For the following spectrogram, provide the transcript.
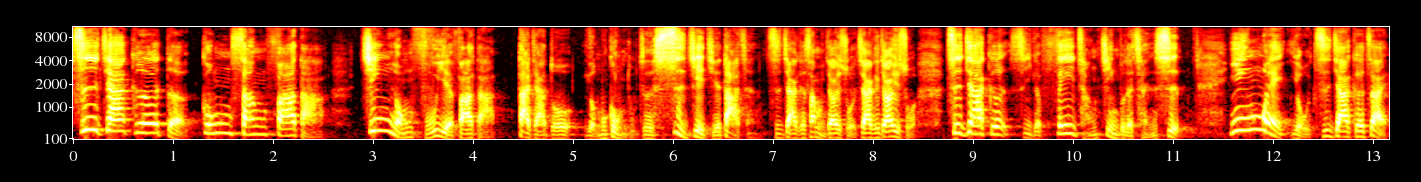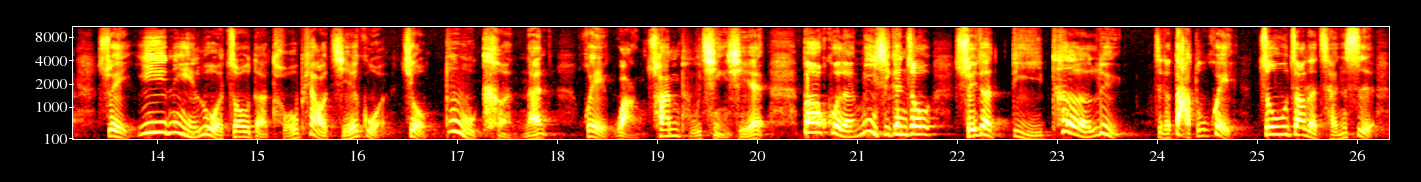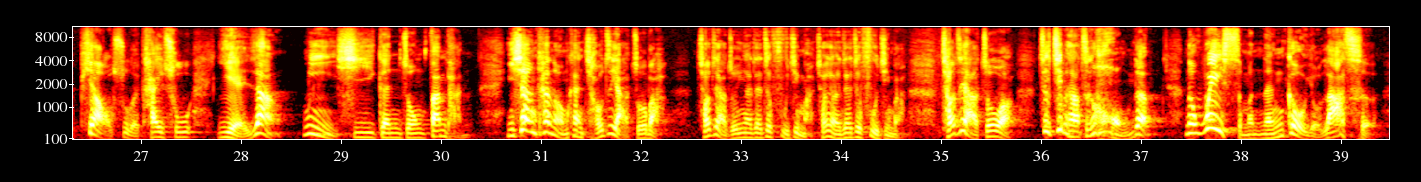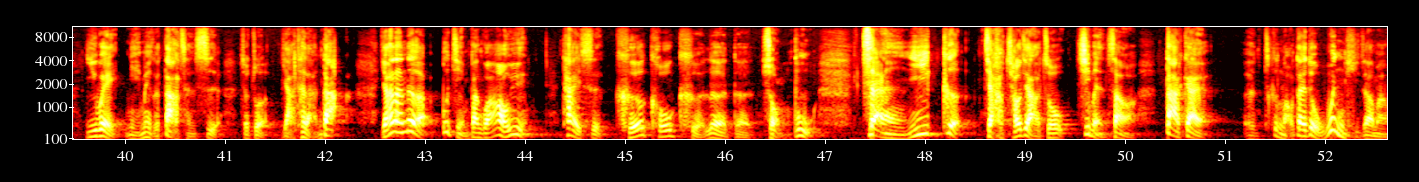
芝加哥的工商发达，金融服务业发达。大家都有目共睹，这是世界级大城——芝加哥商品交易所、芝加哥交易所。芝加哥是一个非常进步的城市，因为有芝加哥在，所以伊利诺州的投票结果就不可能会往川普倾斜。包括了密西根州，随着底特律这个大都会周遭的城市票数的开出，也让密西根州翻盘。你想想看到，我们看乔治亚州吧。乔治亚州应该在这附近嘛？乔治亚州在这附近吧？乔治亚州啊，这基本上整个红的。那为什么能够有拉扯？因为里面有个大城市叫做亚特兰大。亚特兰大不仅办过奥运，它也是可口可乐的总部。整一个甲乔治亚州基本上啊，大概呃这个脑袋都有问题，知道吗？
